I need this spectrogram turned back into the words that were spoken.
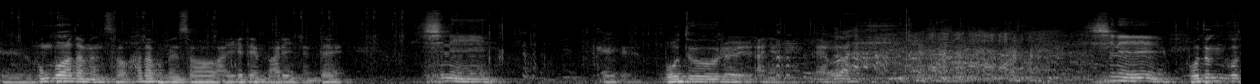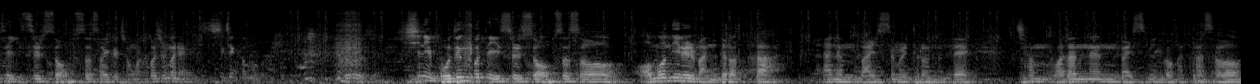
그 홍보하다면서 하다 보면서 알게 된 말이 있는데 신이 그 모두를 아니 아니 야, 우와. 신이 모든 곳에 있을 수 없어서 이거 정말 거짓말이 아니에요 진짜 까먹어 신이 모든 곳에 있을 수 없어서 어머니를 만들었다 라는 말씀을 들었는데 참 와닿는 말씀인 것 같아서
